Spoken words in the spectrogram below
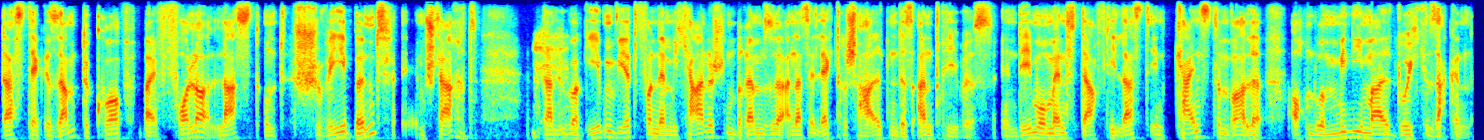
dass der gesamte Korb bei voller Last und schwebend im Start dann übergeben wird von der mechanischen Bremse an das elektrische Halten des Antriebes. In dem Moment darf die Last in keinstem Falle auch nur minimal durchsacken.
